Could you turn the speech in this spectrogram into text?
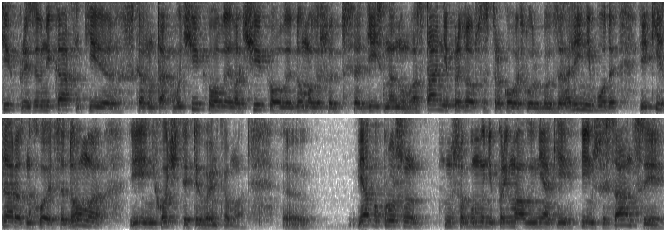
тих призовниках, які, скажімо так, вичікували, очікували, думали, що це дійсно ну, останній призов, що строкової служби взагалі не буде, які зараз знаходяться вдома і не хочуть йти в воєнкомат. Е, Я попрошу, ну, щоб ми не приймали ніякі інші санкції,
